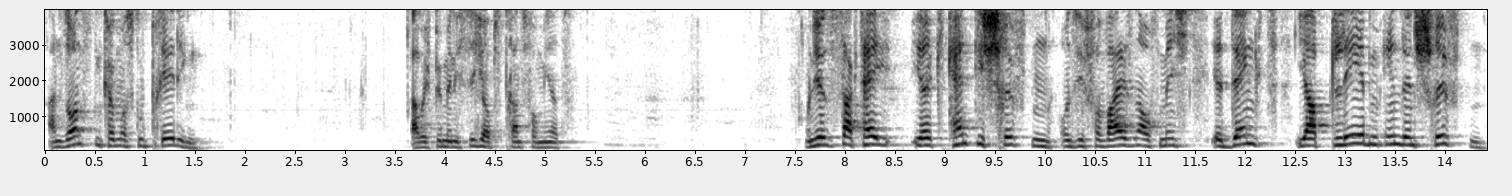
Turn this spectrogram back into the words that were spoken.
Ansonsten können wir es gut predigen. Aber ich bin mir nicht sicher, ob es transformiert. Und Jesus sagt, hey, ihr kennt die Schriften und sie verweisen auf mich. Ihr denkt, ihr habt Leben in den Schriften,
